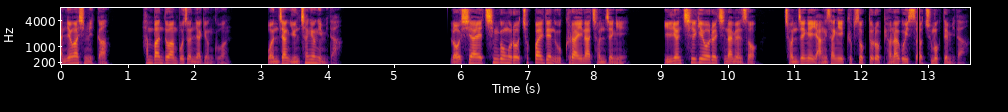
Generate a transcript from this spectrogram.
안녕하십니까? 한반도안 보전야연구원 원장 윤창용입니다. 러시아의 침공으로 촉발된 우크라이나 전쟁이 1년 7개월을 지나면서 전쟁의 양상이 급속도로 변하고 있어 주목됩니다.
